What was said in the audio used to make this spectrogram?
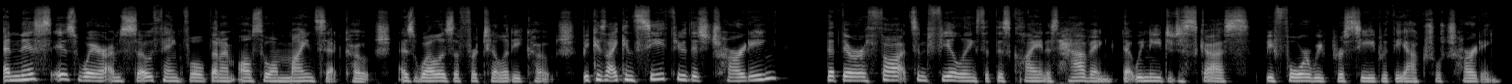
And this is where I'm so thankful that I'm also a mindset coach as well as a fertility coach because I can see through this charting that there are thoughts and feelings that this client is having that we need to discuss before we proceed with the actual charting.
